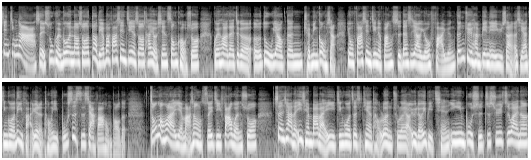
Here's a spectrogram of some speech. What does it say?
现金啦。所以苏奎被问到说到底要不要发现金的时候，他有先松口说规划在这个额度要跟全民共享，用发现金的方式，但是要由法源根据和编列预算，而且要经过立法院的同意，不是私下发红包的。总统后来也马上随即发文说，剩下的一千八百亿，经过这几天的讨论，除了要预留一笔钱因应不时之需之外呢，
